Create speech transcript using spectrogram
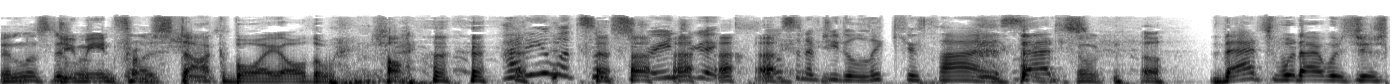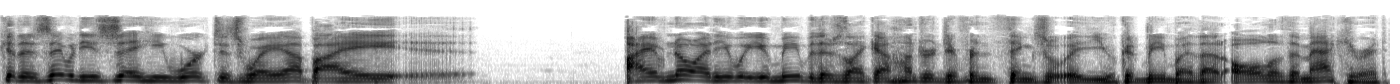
Unless do you mean from plush stock shoes. boy all the way? How do you let some stranger get close enough to you to lick your thighs? That's that's what I was just gonna say. When you say he worked his way up, I I have no idea what you mean, but there's like a hundred different things you could mean by that. All of them accurate.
